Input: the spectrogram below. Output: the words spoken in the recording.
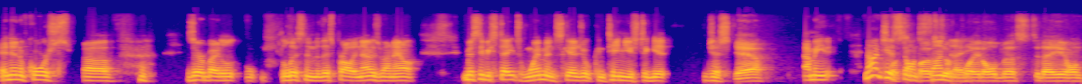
And then, of course, uh, as everybody listening to this probably knows by now, Mississippi State's women's schedule continues to get just yeah. I mean, not just on Sunday. To played Ole Miss today on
